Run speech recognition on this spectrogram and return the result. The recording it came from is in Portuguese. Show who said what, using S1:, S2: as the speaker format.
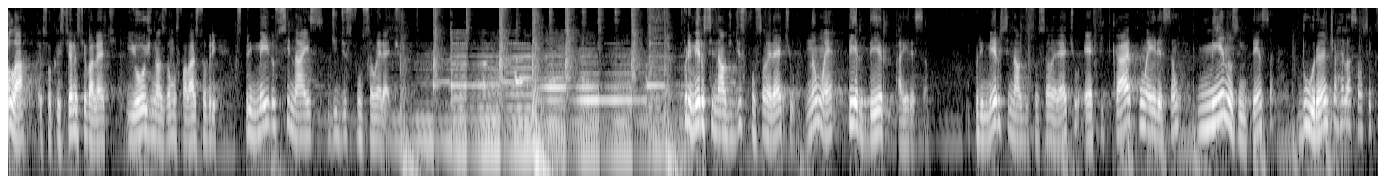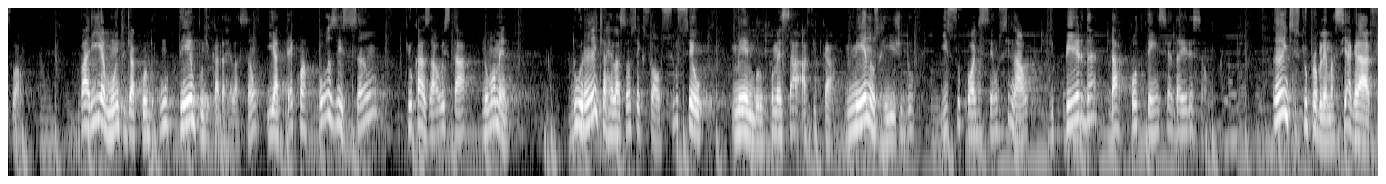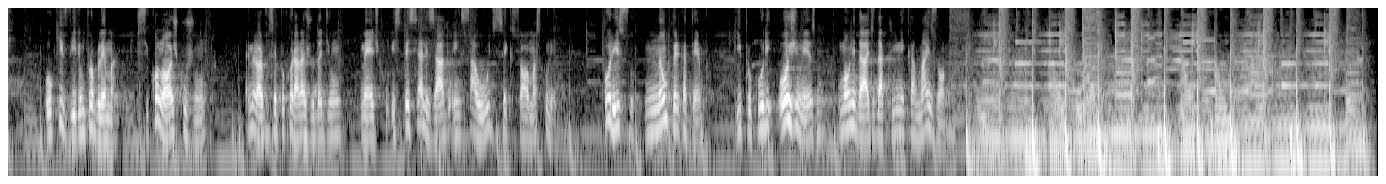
S1: Olá, eu sou Cristiano Estivaletti e hoje nós vamos falar sobre os primeiros sinais de disfunção erétil. O primeiro sinal de disfunção erétil não é perder a ereção. O primeiro sinal de disfunção erétil é ficar com a ereção menos intensa durante a relação sexual. Varia muito de acordo com o tempo de cada relação e até com a posição que o casal está no momento durante a relação sexual, se o seu membro começar a ficar menos rígido, isso pode ser um sinal de perda da potência da ereção. Antes que o problema se agrave ou que vire um problema psicológico junto, é melhor você procurar a ajuda de um médico especializado em saúde sexual masculina. Por isso, não perca tempo e procure hoje mesmo uma unidade da Clínica Mais Homem.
